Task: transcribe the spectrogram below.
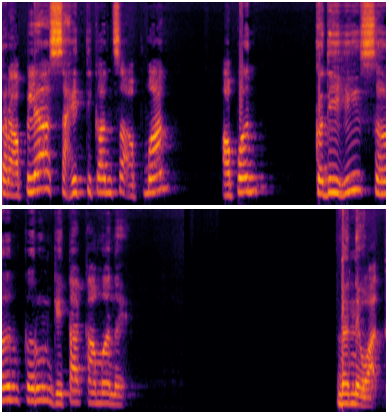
तर आपल्या साहित्यिकांचा अपमान आपण कधीही सहन करून घेता कामा नये. धन्यवाद.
